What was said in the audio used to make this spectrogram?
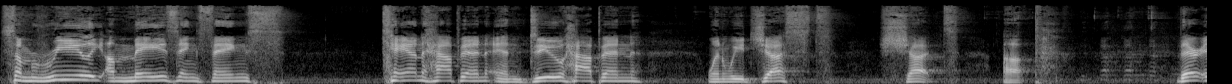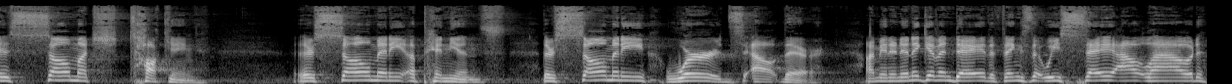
Some really amazing things can happen and do happen when we just shut up. There is so much talking. There's so many opinions. There's so many words out there. I mean, in any given day, the things that we say out loud,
